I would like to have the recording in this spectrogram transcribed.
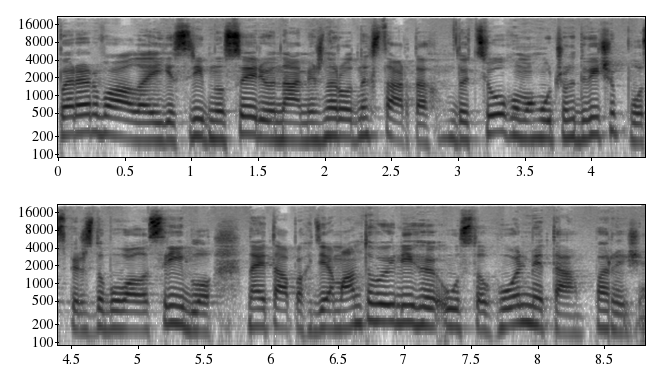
перервала її срібну серію на міжнародних стартах. До цього Магучих двічі поспіль здобувала срібло на етапах діамантової ліги у Стокгольмі та Парижі.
